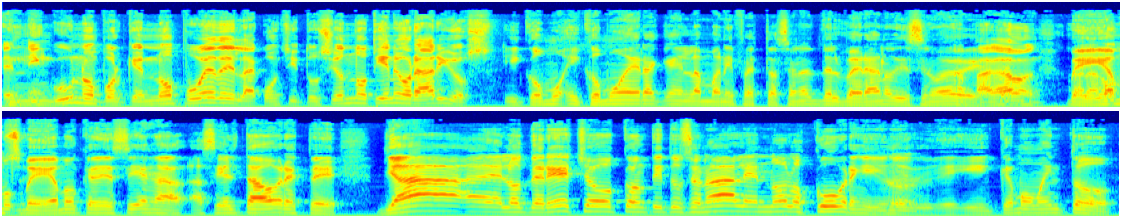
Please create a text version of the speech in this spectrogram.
En ninguno, porque no puede, la Constitución no tiene horarios. ¿Y cómo, y cómo era que en las manifestaciones del verano 19 Apagaban, veíamos, veíamos que decían a, cierta hora, este, ya eh, los derechos constitucionales no los cubren? Y, en qué momento,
